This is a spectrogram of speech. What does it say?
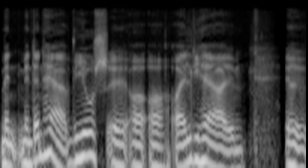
men, men den her virus øh, og, og, og alle de her... Øh, øh,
